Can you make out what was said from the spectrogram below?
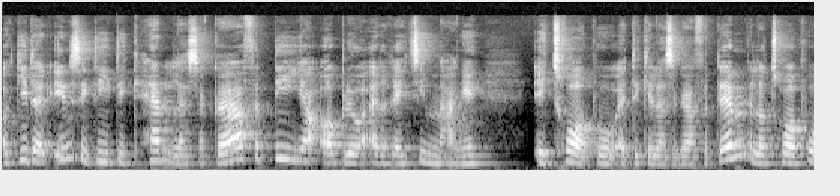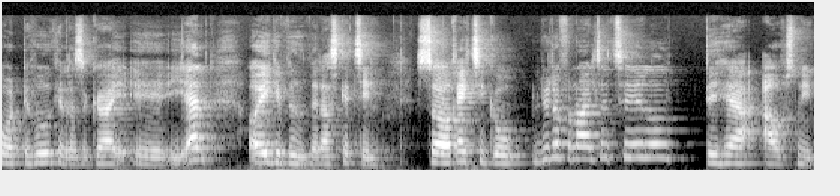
at give dig et indsigt i, at det kan lade sig gøre, fordi jeg oplever, at rigtig mange ikke tror på, at det kan lade sig gøre for dem, eller tror på, at det overhovedet kan lade sig gøre i, øh, i alt, og ikke ved, hvad der skal til. Så rigtig god lytterfornøjelse til det her afsnit.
